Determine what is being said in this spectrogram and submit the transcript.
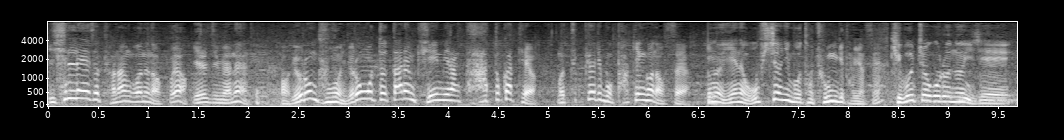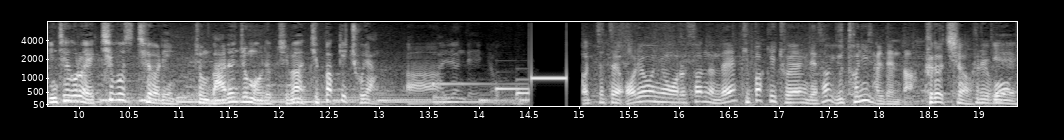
이 실내에서 변한 거는 없고요. 예를 들면은 어, 요런 부분 요런 것도 다른 BM이랑 다 똑같아요. 뭐 특별히 뭐 바뀐 건 없어요. 그러면 얘는 옵션이 뭐 더 좋은 게 달렸어요? 기본적으로는 이제 Integral Active Steering 좀 말은 좀 어렵지만 뒷바퀴 조향. 아 어쨌든 어려운 용어를 썼는데 뒷바퀴 조향돼서 유턴이 잘 된다. 그렇죠. 그리고 예.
